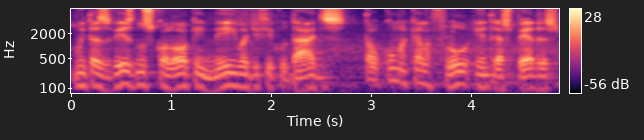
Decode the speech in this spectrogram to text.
muitas vezes nos coloca em meio a dificuldades, tal como aquela flor entre as pedras,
